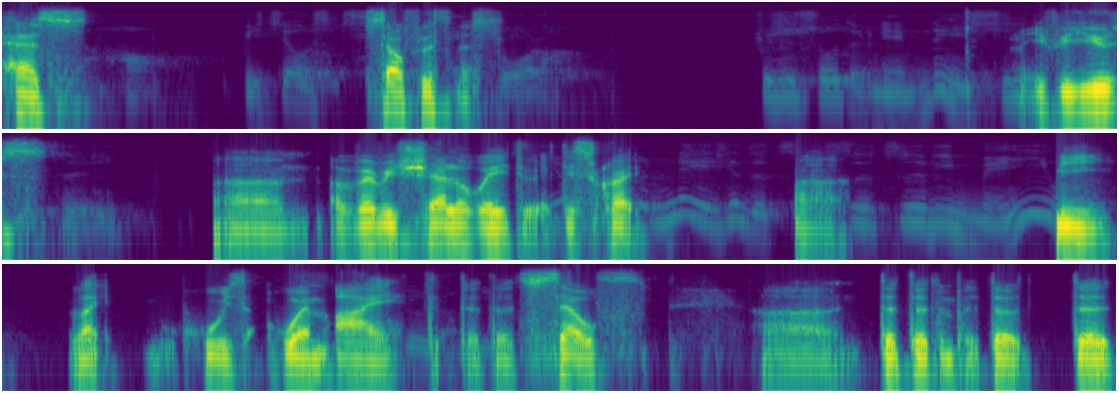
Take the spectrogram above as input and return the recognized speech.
has selflessness. If you use um, a very shallow way to describe uh, me, like who is who am I, the, the, the self, uh, the, the, the, the,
